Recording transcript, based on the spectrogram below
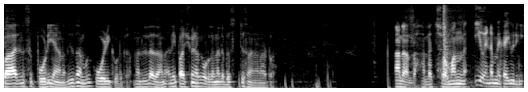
ബാലൻസ് പൊടിയാണിത്. ഇത് നമുക്ക് കോഴിക്ക് കൊടുക്കാം. നല്ലതാണ്. അല്ലെങ്കിൽ പശുവിനൊക്കെ കൊടുക്കാം. നല്ല ബെസ്റ്റ് സാധനമാണ് കേട്ടോ. കണ്ട കണ്ട? നല്ല ചുമന്ന അയ്യോ എന്റെ കൈ ഉരുങ്ങി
